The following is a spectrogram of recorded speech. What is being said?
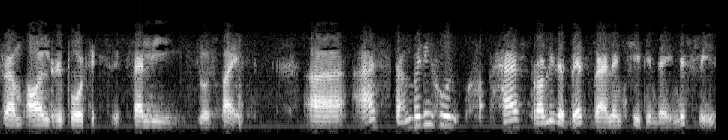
from all reports, it's, it's fairly close by. Uh, as somebody who has probably the best balance sheet in the industry,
